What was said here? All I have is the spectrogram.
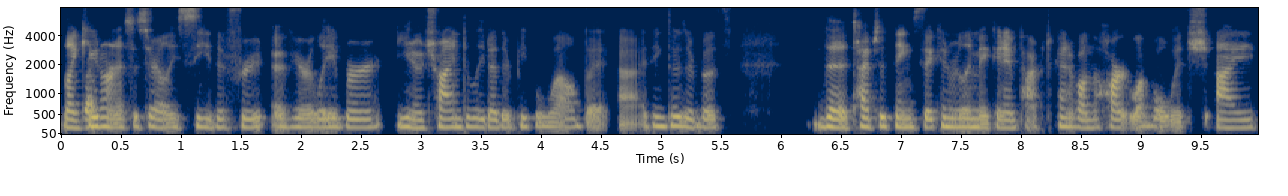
like right. you don't necessarily see the fruit of your labor, you know, trying to lead other people well, but uh, I think those are both the types of things that can really make an impact kind of on the heart level, which I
